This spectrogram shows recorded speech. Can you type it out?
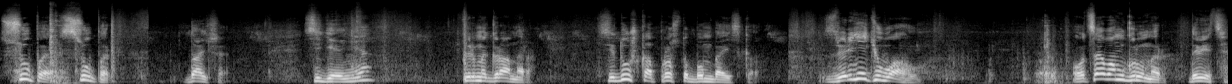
супер, супер. Далі. Сидіння фірми Грамер. Сідушка просто бомбейська. Зверніть увагу. Оце вам грумер. Дивіться.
